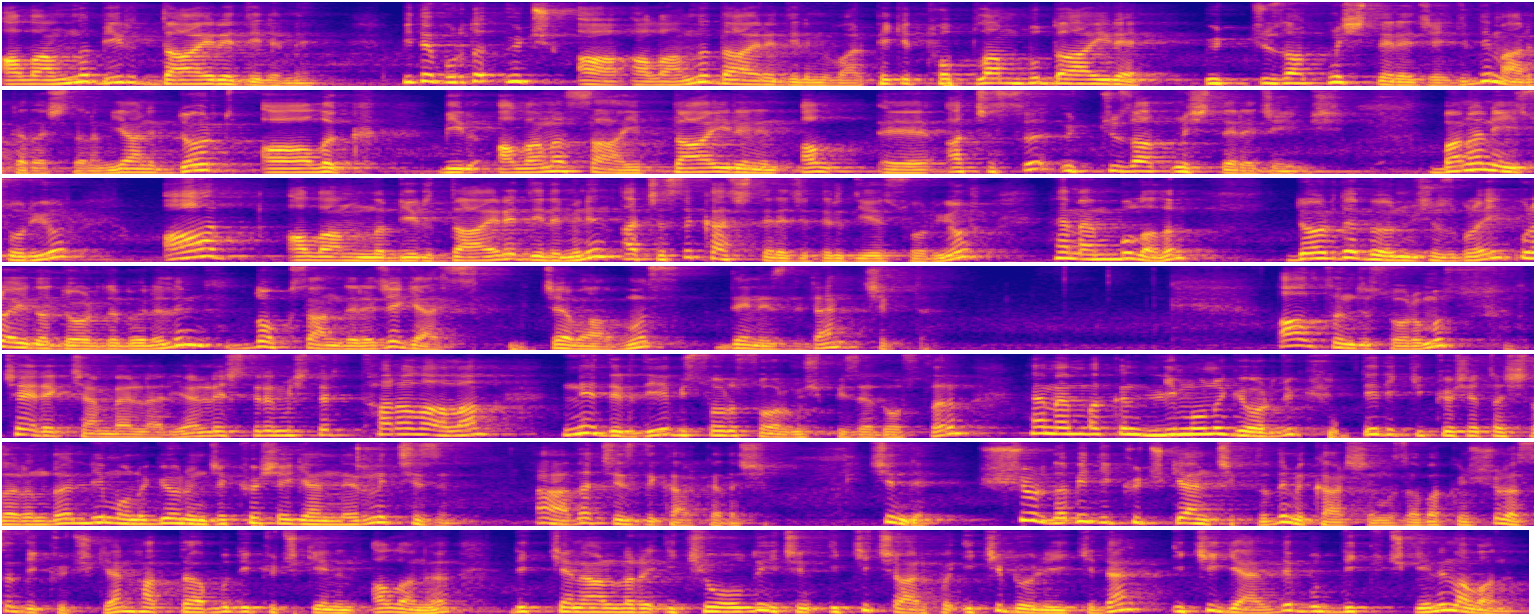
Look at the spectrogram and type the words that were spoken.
alanlı bir daire dilimi. Bir de burada 3A alanlı daire dilimi var. Peki toplam bu daire 360 dereceydi değil mi arkadaşlarım? Yani 4A'lık bir alana sahip dairenin e, açısı 360 dereceymiş. Bana neyi soruyor? A alanlı bir daire diliminin açısı kaç derecedir diye soruyor. Hemen bulalım. 4'e bölmüşüz burayı. Burayı da 4'e bölelim. 90 derece gelsin. Cevabımız Denizli'den çıktı. Altıncı sorumuz çeyrek çemberler yerleştirilmiştir. Taralı alan nedir diye bir soru sormuş bize dostlarım. Hemen bakın limonu gördük. Dedik ki köşe taşlarında limonu görünce köşegenlerini çizin. Ha da çizdik arkadaşım. Şimdi şurada bir dik üçgen çıktı değil mi karşımıza? Bakın şurası dik üçgen. Hatta bu dik üçgenin alanı dik kenarları 2 olduğu için 2 çarpı 2 bölü 2'den 2 geldi bu dik üçgenin alanı.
